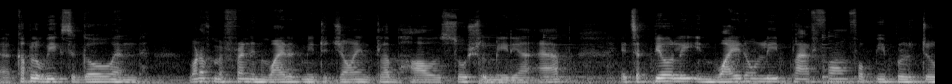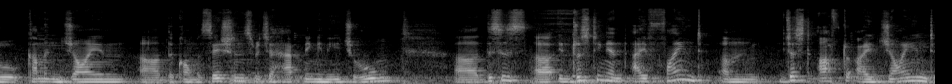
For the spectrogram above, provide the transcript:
a couple of weeks ago. And one of my friend invited me to join Clubhouse social media app it's a purely invite only platform for people to come and join uh, the conversations which are happening in each room. Uh, this is uh, interesting, and I find um, just after I joined,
